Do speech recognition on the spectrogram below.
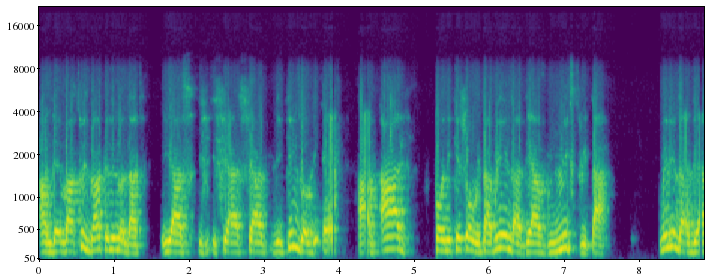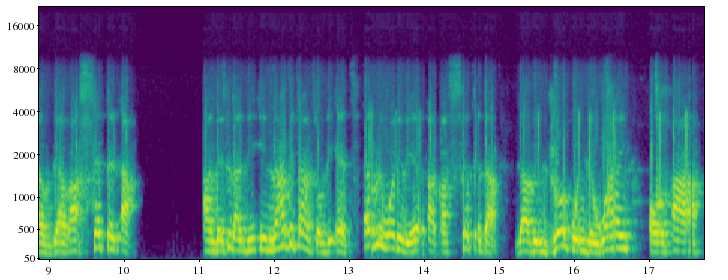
And then verse 2 is now telling us that he has, she has, she has, the kings of the earth have had fornication with her, meaning that they have mixed with her, meaning that they have they have accepted her. And they say that the inhabitants of the earth, everyone in the earth, have accepted her. They have been drunk with the wine of our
